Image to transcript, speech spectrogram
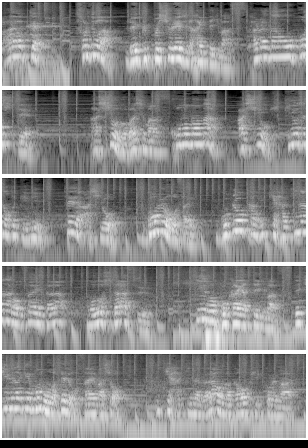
はい OK それではレッグプッシュレイズに入っていきます。体を起こして足を伸ばします。このまま足を引き寄せた時に手で足を5秒押さえる。5秒間息吐きながら押さえたら戻したら吸う。っていうのを5回やっていきます。できるだけももは手で押さえましょう。息吐きながらお腹を引っ込めます。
